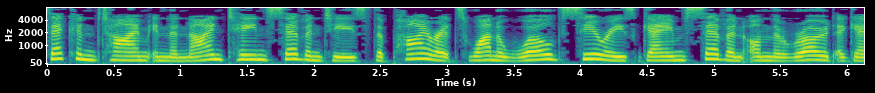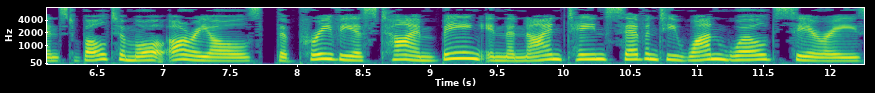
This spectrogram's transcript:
second time in the 1970s the Pirates won a World Series Game 7 on the road against Baltimore Orioles, the previous time being in the 1971 World Series.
